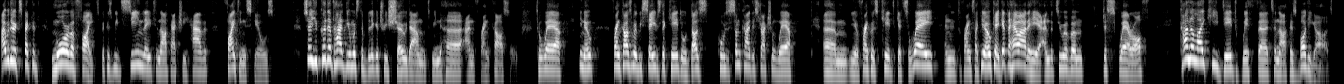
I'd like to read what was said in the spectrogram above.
I would have expected more of a fight because we'd seen Lady Tanaka actually have fighting skills. So you could have had the almost obligatory showdown between her and Frank Castle, to where, you know, Frank Castle maybe saves the kid or does causes some kind of distraction where um, you know, Franco's kid gets away, and Frank's like, you know, okay, get the hell out of here. And the two of them just square off, kind of like he did with uh, Tanaka's bodyguard.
